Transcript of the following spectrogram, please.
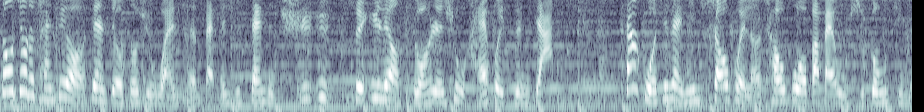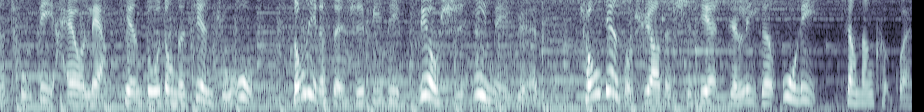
搜救的团队哦，现在只有搜寻完成百分之三的区域，所以预料死亡人数还会增加。大火现在已经烧毁了超过八百五十公顷的土地，还有两千多栋的建筑物，总体的损失逼近六十亿美元。重建所需要的时间、人力跟物力相当可观。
